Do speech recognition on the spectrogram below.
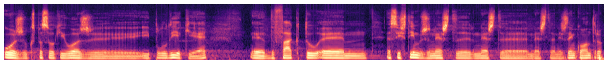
hoje, o que se passou aqui hoje eh, e pelo dia que é, eh, de facto eh, assistimos neste, neste, neste, neste encontro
